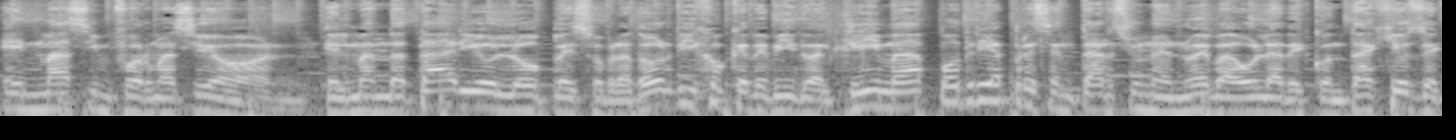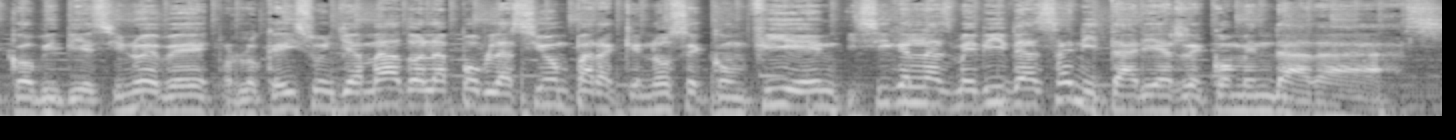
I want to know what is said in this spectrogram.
En más información, el mandatario López Obrador dijo que debido al clima podría presentarse una nueva ola de contagios de COVID-19, por lo que hizo un llamado a la población para que no se confíen y sigan las medidas sanitarias recomendadas.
